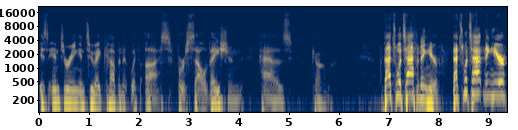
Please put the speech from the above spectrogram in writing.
is entering into a covenant with us, for salvation has come. That's what's happening here. That's what's happening here.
